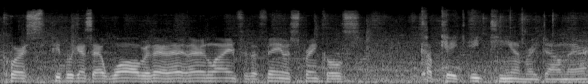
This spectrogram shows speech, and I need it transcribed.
Of course, people against that wall were there, they're, they're in line for the famous sprinkles cupcake ATM right down there.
